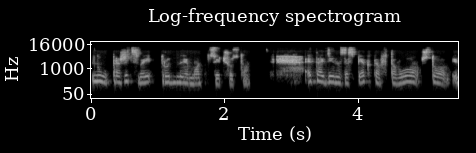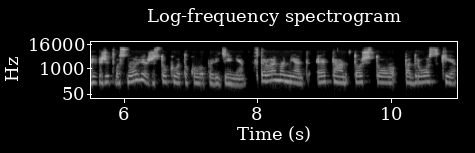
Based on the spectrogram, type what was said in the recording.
ну, прожить свои трудные эмоции чувства. Это один из аспектов того, что лежит в основе жестокого такого поведения. Второй момент — это то, что подростки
